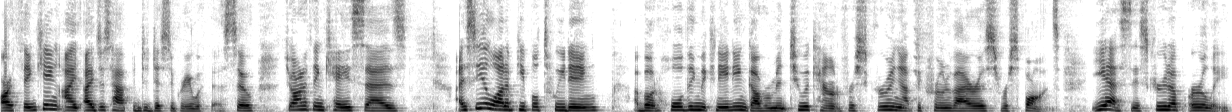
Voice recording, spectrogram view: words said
are thinking. I, I just happen to disagree with this. So Jonathan Kay says, I see a lot of people tweeting about holding the Canadian government to account for screwing up the coronavirus response. Yes, they screwed up early,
